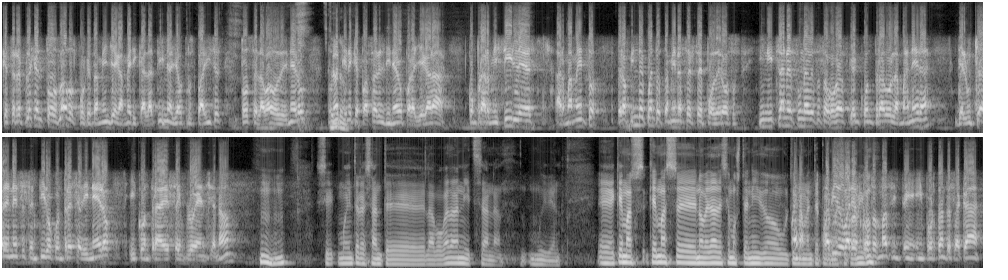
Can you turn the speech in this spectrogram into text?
que se refleja en todos lados, porque también llega a América Latina y a otros países, todo ese lavado de dinero, donde tiene que pasar el dinero para llegar a comprar misiles, armamento, pero a fin de cuentas también hacerse poderosos. Y Nitzan es una de esas abogadas que ha encontrado la manera de luchar en ese sentido contra ese dinero y contra esa influencia, ¿no? Sí, muy interesante. La abogada Nitzana. Muy bien. Eh, ¿Qué más, qué más eh, novedades hemos tenido últimamente? por ha habido varias cosas más importantes acá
